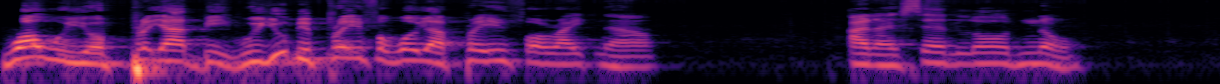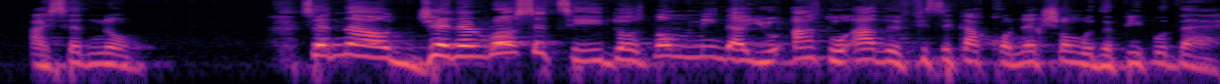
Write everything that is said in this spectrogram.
what will your prayer be? Will you be praying for what you are praying for right now? And I said, Lord, no. I said, no. So now, generosity does not mean that you have to have a physical connection with the people there.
